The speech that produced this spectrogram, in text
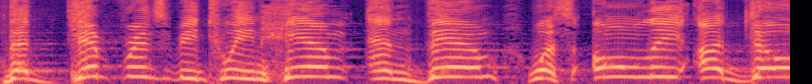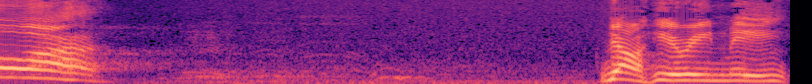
The difference between him and them was only a door. Y'all hearing me?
